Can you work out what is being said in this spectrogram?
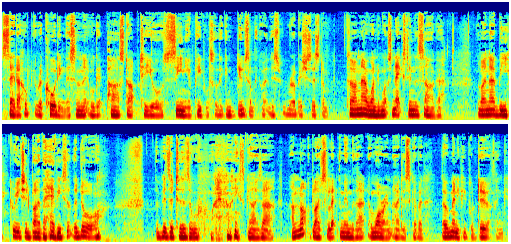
said, I hope you're recording this and it will get passed up to your senior people so they can do something about this rubbish system. So I'm now wondering what's next in the saga. Will I now be greeted by the heavies at the door? The visitors or whatever these guys are. I'm not obliged to let them in without a warrant, I discovered. Though many people do, I think.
